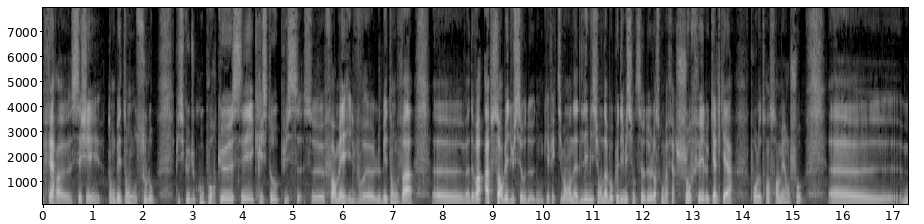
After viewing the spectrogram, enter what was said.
faire sécher ton béton sous l'eau puisque du coup pour que ces cristaux puissent se former, le béton va devoir absorber du CO2. Donc effectivement, on a de l'émission, on a beaucoup d'émissions de CO2 lorsqu'on va faire chauffer le calcaire pour le transformer en mais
